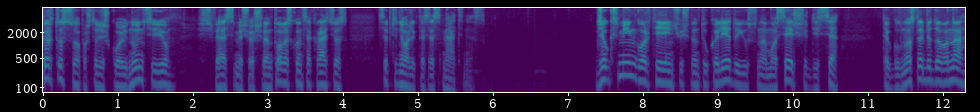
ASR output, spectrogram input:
Kartu su apaštališkuoju nuncijų švesime šios šventovės konsekracijos 17-asias metinės. Džiaugsmingų artėjančių šventų kalėdų jūsų namuose ir širdyse, tegul nuostabi dovana,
